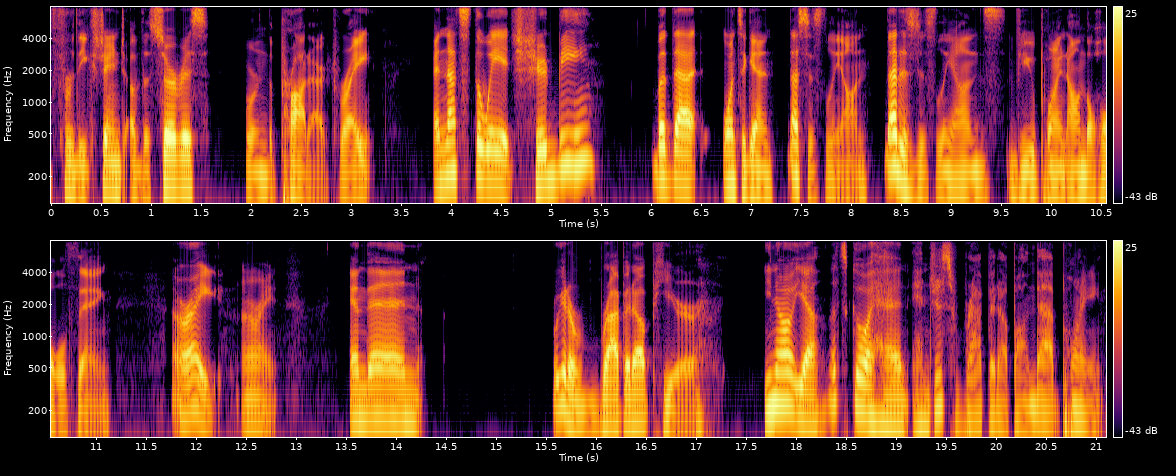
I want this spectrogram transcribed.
for the exchange of the service or in the product, right? And that's the way it should be. But that once again, that's just Leon. That is just Leon's viewpoint on the whole thing. All right, all right. And then we're going to wrap it up here. You know, yeah, let's go ahead and just wrap it up on that point.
